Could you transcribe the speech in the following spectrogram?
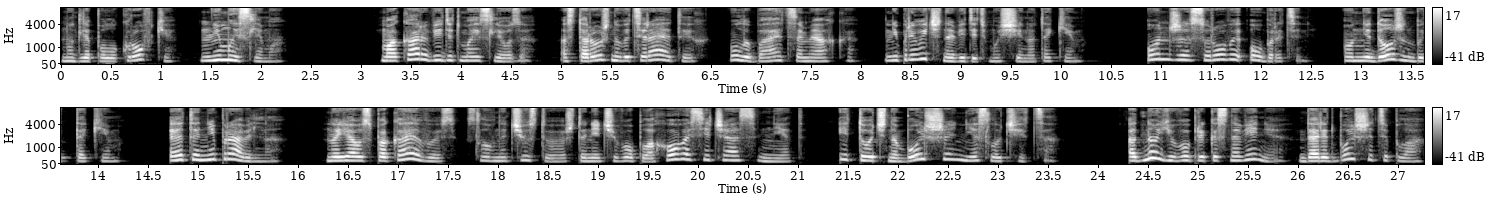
Но для полукровки немыслимо. Макар видит мои слезы, осторожно вытирает их, улыбается мягко. Непривычно видеть мужчину таким. Он же суровый оборотень. Он не должен быть таким. Это неправильно. Но я успокаиваюсь, словно чувствую, что ничего плохого сейчас нет. И точно больше не случится. Одно его прикосновение дарит больше тепла,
